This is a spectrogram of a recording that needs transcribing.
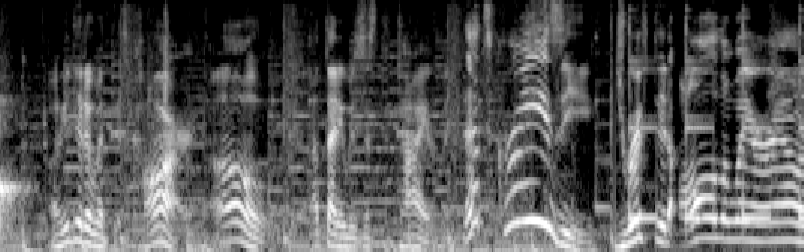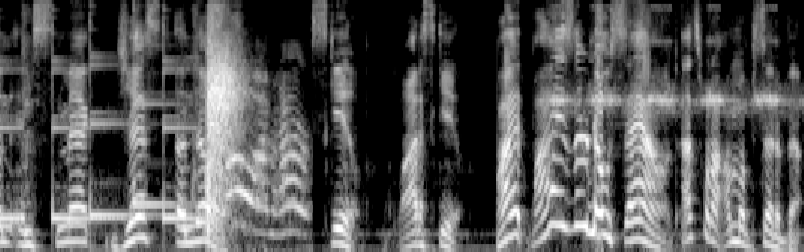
Oh, he did it with his car. Oh, I thought he was just the tire. Like, that's crazy. Drifted all the way around and smacked just enough. Oh, I'm hurt. Skill. A lot of skill. Why, why is there no sound? That's what I'm upset about.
